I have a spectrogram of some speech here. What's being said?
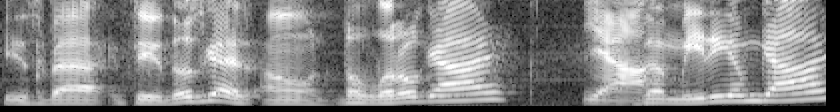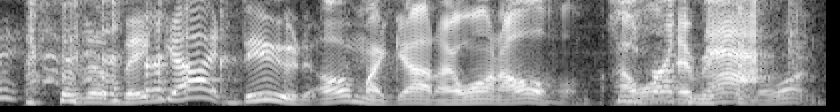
He's back, dude. Those guys own the little guy. yeah. The medium guy, the big guy, dude. Oh my god, I want all of them. I want like every Knack. single one.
